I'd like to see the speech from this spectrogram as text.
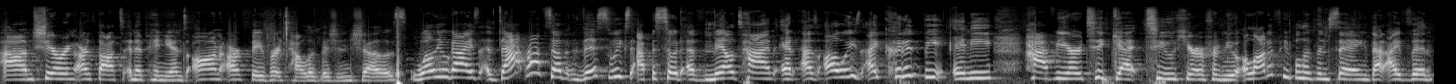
um, sharing our thoughts and opinions on our favorite television shows. Well, you guys, that wraps up this week's episode of Mail Time. And as always, I couldn't be any happier to get to hear from you. A lot of people have been saying that I've been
